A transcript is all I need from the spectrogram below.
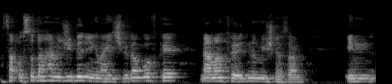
مثلا استاد همینجوری بدون که من هیچ بگم گفت که نه من فریدون رو می‌شناسم. این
